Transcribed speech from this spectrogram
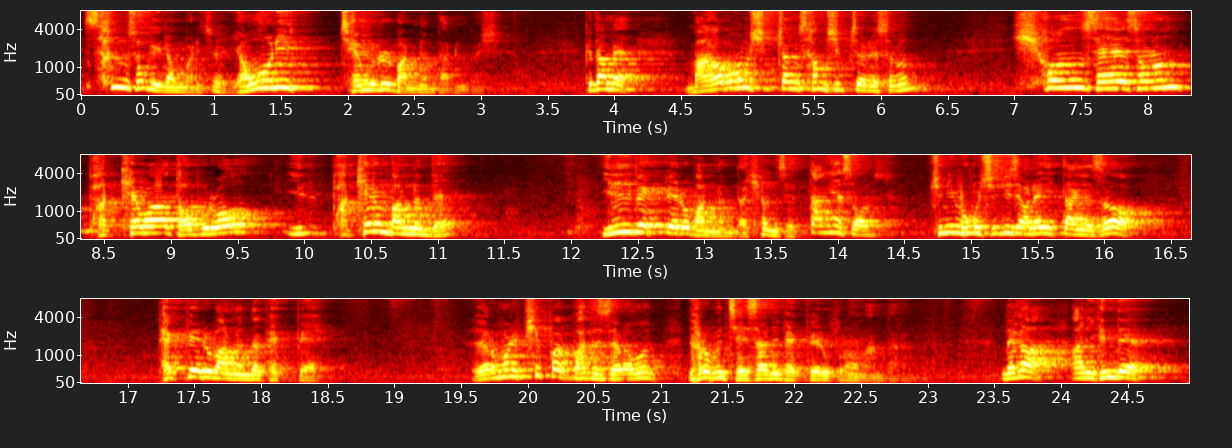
상속이란 말이죠. 영원히 재물을 받는다는 것이에요. 그 다음에 마가복음 10장 30절에서는 현세에서는 박해와 더불어 일, 박해는 받는데 일백배로 받는다. 현세 땅에서 주님 오시기 전에 이 땅에서 백배로 받는다. 백배. 여러분이 핍박받은 사람은 여러분 재산이 백배로 불어난다는 거예요. 내가 아니 근데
